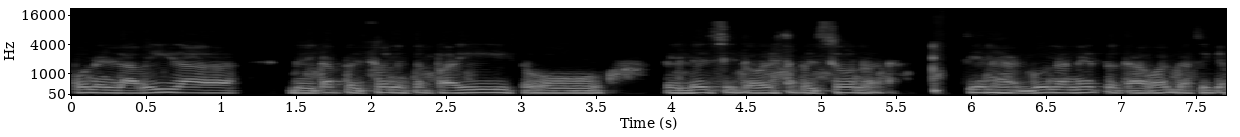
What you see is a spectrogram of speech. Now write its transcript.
ponen la vida de tal persona en tal país o el éxito de esta persona. ¿Tienes alguna anécdota o algo así que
